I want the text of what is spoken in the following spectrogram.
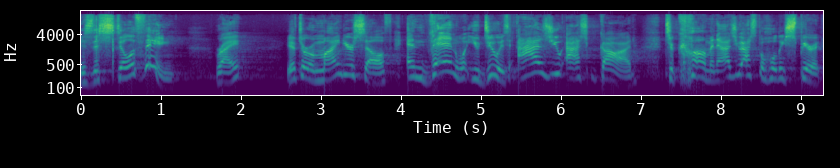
is this still a thing? Right? You have to remind yourself, and then what you do is as you ask God to come and as you ask the Holy Spirit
